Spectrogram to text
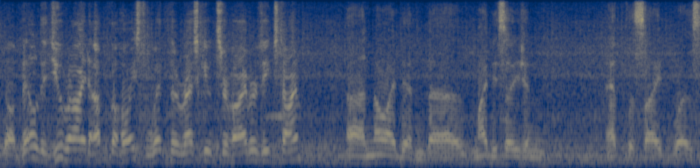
Well, Bill, did you ride up the hoist with the rescued survivors each time? Uh, no, I didn't. Uh, my decision at the site was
